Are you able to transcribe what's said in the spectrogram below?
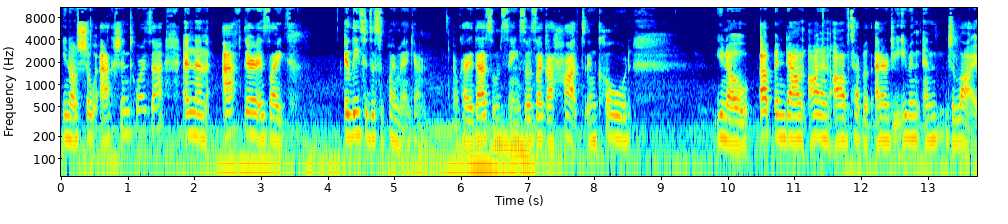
you know show action towards that and then after is like it leads to disappointment again okay that's what i'm saying so it's like a hot and cold you know up and down on and off type of energy even in july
